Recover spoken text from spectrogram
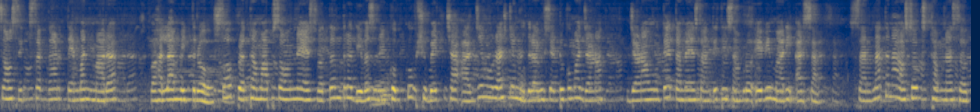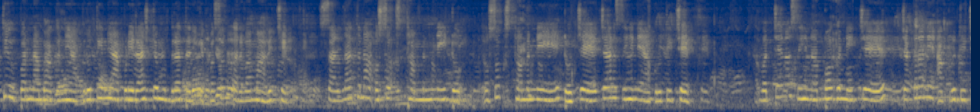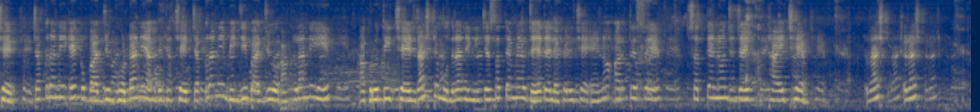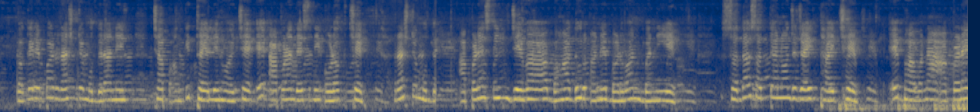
સૌ શિક્ષકગણ તેમજ મારા વહાલા મિત્રો સૌ પ્રથમ આપ સૌને સ્વતંત્ર દિવસની ખૂબ ખૂબ શુભેચ્છા. આજે હું રાષ્ટ્રીય મુદ્રા વિશે ટૂંકમાં જણા જણાવું તે તમે શાંતિથી સાંભળો એવી મારી આશા. સારનાથના અશોક સ્તંભના સૌથી ઉપરના ભાગની આકૃતિને આપણી રાષ્ટ્રીય મુદ્રા તરીકે પસંદ કરવામાં આવી છે. સારનાથના અશોક સ્તંભની અશોક સ્તંભની ટોચે ચાર સિંહની આકૃતિ છે. વચ્ચેના સિંહના પગ નીચે ચક્રની આકૃતિ છે. ચક્રની એક બાજુ ઘોટાની આકૃતિ છે. ચક્રની બીજી બાજુ આખલાની આકૃતિ છે. રાષ્ટ્ર મુદ્રાની નીચે સત્યમેવ જયતે લખેલું છે. એનો અર્થ છે, સત્યનો જ જય થાય છે. રાષ્ટ્ર, વગેરે પર રાષ્ટ્ર મુદ્રાની છાપ અંકિત થયેલી હોય છે. એ આપણા દેશની ઓળખ છે. રાષ્ટ્ર મુદ્રા, આપણે સિંહ જેવા બહાદુર અને બળવાન બનીએ. સદા સત્યનો જ જય થાય છે. એ ભાવના આપણે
